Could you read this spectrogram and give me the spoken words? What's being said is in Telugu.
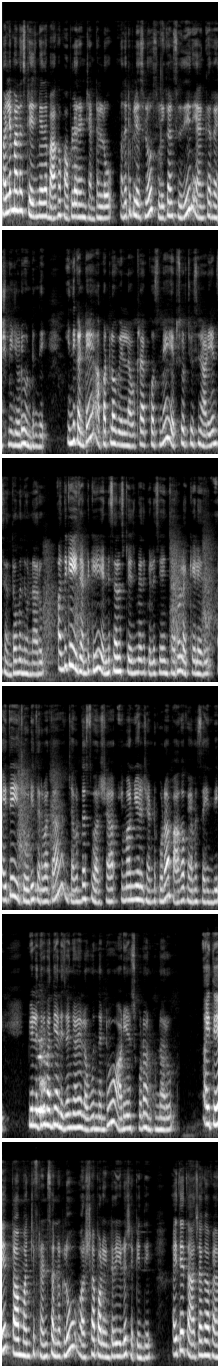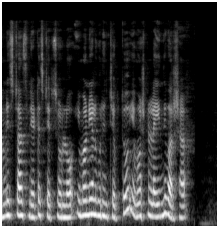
మల్లెమాల స్టేజ్ మీద బాగా పాపులర్ అయిన జంటల్లో మొదటి ప్లేస్లో సుడిగాలి సుధీర్ యాంకర్ రష్మి జోడి ఉంటుంది. ఎందుకంటే అప్పట్లో వీళ్ళ లవ్ ట్రాక్ కోసమే ఎపిసోడ్ చూసిన ఆడియన్స్ ఎంతోమంది ఉన్నారు. అందుకే ఈ జంటకి ఎన్నిసార్లు స్టేజ్ మీద పెళ్ళి చేయించారో లెక్కేలేదు అయితే ఈ జోడీ తర్వాత జబర్దస్త్ వర్ష ఇమాన్యుయల్ జంట కూడా బాగా ఫేమస్ అయింది. వీళ్ళిద్దరి మధ్య నిజంగానే లవ్ ఉందంటూ ఆడియన్స్ కూడా అనుకున్నారు. అయితే తాము మంచి ఫ్రెండ్స్ అన్నట్లు వర్ష పలు ఇంటర్వ్యూలో చెప్పింది. అయితే తాజాగా ఫ్యామిలీ స్టార్స్ లేటెస్ట్ ఎపిసోడ్లో ఇమాన్యుయల్ గురించి చెప్తూ ఎమోషనల్ అయింది వర్ష.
